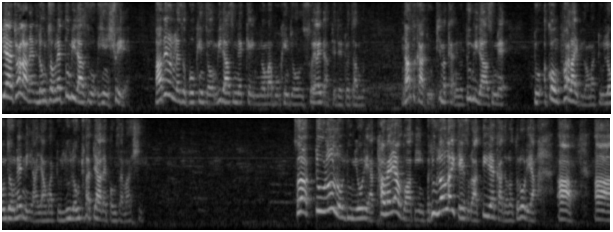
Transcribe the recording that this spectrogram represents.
ပြန်ထွက်လာတဲ့လုံချုံနဲ့သူ့မိသားစုကိုအရင်ရွှေ့တယ်ဘာဖြစ်လို့လဲဆိုဘိုကင်ကျော်မိသားစုနဲ့ကိန်ပြီးတော့မှဘိုကင်ကျော်ကိုဆွဲလိုက်တာဖြစ်တဲ့အတွက်ကြောင့်မို့နောက်တစ်ခါသူအဖြစ်မခံနေလို့သူ့မိသားစုနဲ့ သူအကုန်ဖွဲ့လိုက်ပြီးတော့မှသူလုံချုံတဲ့နေရာရောက်မှသူလူလုံးထွက်ပြတဲ့ပုံစံမှရှိတယ်ဆိုတော့တူလို့လိုလူမျိုးတွေကထောင်ထဲရောက်သွားပြီးဘယ်သူလောက်လိုက်တယ်ဆိုတာသိတဲ့အခါကျတော့တို့တွေကအာအာ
